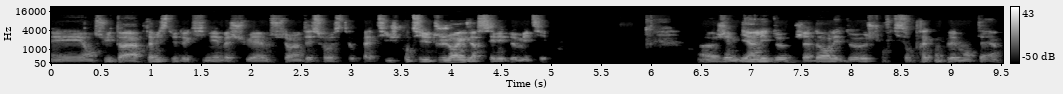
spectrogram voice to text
Et ensuite, après mes études de kiné, bah, je, suis, je suis orienté sur l'ostéopathie. Je continue toujours à exercer les deux métiers. Euh, j'aime bien les deux, j'adore les deux, je trouve qu'ils sont très complémentaires.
